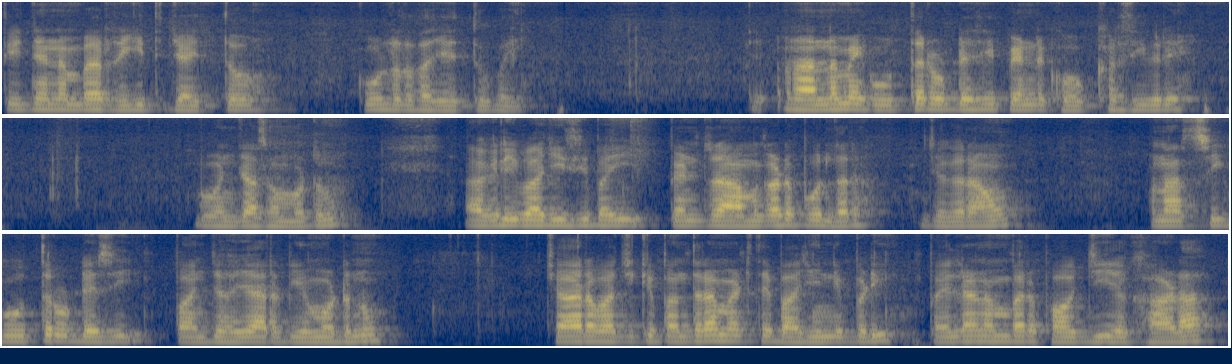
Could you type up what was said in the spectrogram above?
ਤੀਜਾ ਨੰਬਰ ਰੀਤ ਜੈਤੋ, ਕੂਲਰ ਦਾ ਜੇਤੂ ਬਾਈ। ਤੇ 99 ਕੂਤਰ ਉੱਡੇ ਸੀ ਪਿੰਡ ਖੋਖਰ ਸੀ ਵੀਰੇ। 5200 ਮੁੱਢ ਨੂੰ। ਅਗਲੀ ਬਾਜੀ ਸੀ ਬਾਈ ਪਿੰਡ ਰਾਮਗੜ੍ਹ ਭੁੱਲਰ, ਜਗਰਾਉਂ। 79 ਕਬੂਤਰ ਉੱਡੇ ਸੀ, ਪੰਜ ਹਜ਼ਾਰ ਰੁਪਈਏ ਮੁੱਢ ਨੂੰ। 4:15 ਮਿੰਟ ਤੇ ਬਾਜੀ ਨਿਬੜੀ। ਪਹਿਲਾ ਨੰਬਰ ਫੌਜੀ ਅਖਾੜਾ,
